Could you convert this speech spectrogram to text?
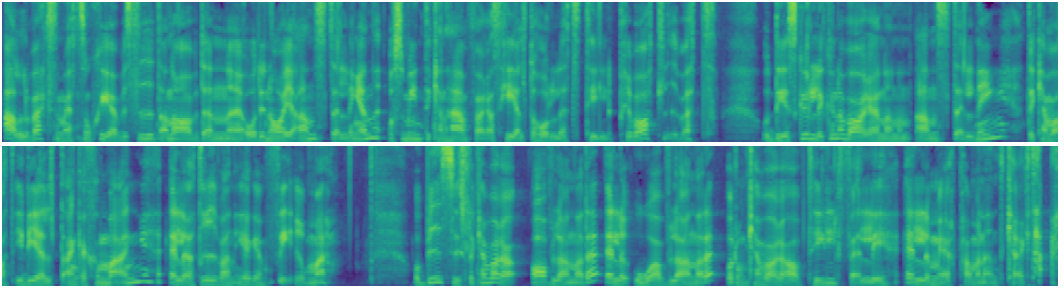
all verksamhet som sker vid sidan av den eh, ordinarie anställningen och som inte kan hänföras helt och hållet till privatlivet. Och det skulle kunna vara en annan anställning, det kan vara ett ideellt engagemang eller att driva en egen firma. Och bisysslor kan vara avlönade eller oavlönade och de kan vara av tillfällig eller mer permanent karaktär.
